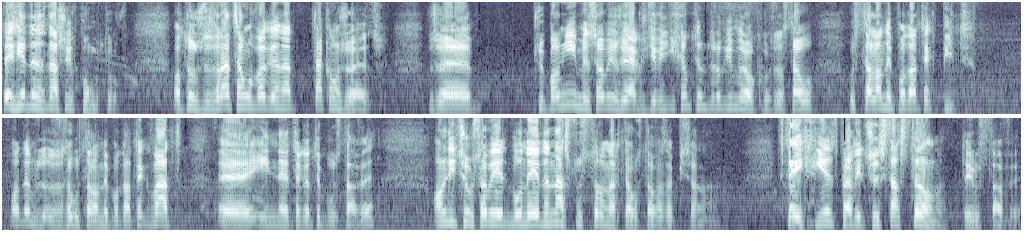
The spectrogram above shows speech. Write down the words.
To jest jeden z naszych punktów. Otóż zwracam uwagę na taką rzecz, że Przypomnijmy sobie, że jak w 1992 roku został ustalony podatek PIT, potem został ustalony podatek VAT e, i inne tego typu ustawy, on liczył sobie, był na 11 stronach ta ustawa zapisana. W tej chwili jest prawie 300 stron tej ustawy.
